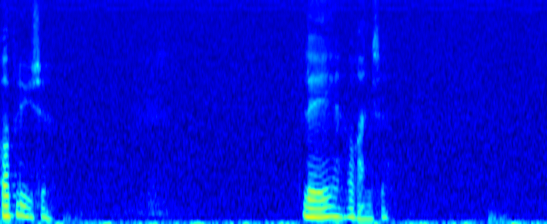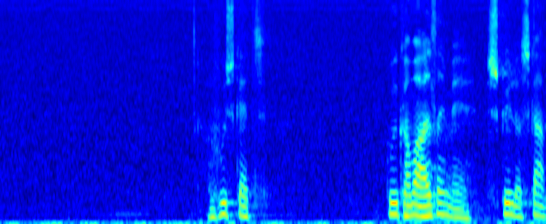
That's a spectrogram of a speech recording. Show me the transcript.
oplyse, læge og rense. Og husk, at Gud kommer aldrig med skyld og skam,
